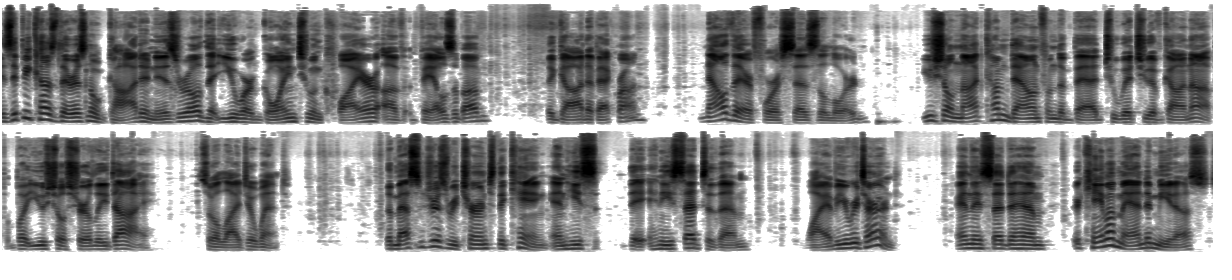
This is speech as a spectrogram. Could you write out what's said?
Is it because there is no God in Israel that you are going to inquire of Beelzebub, the god of Ekron? Now, therefore, says the Lord, you shall not come down from the bed to which you have gone up, but you shall surely die. So Elijah went. The messengers returned to the king, and he, and he said to them, why have you returned? And they said to him, There came a man to meet us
